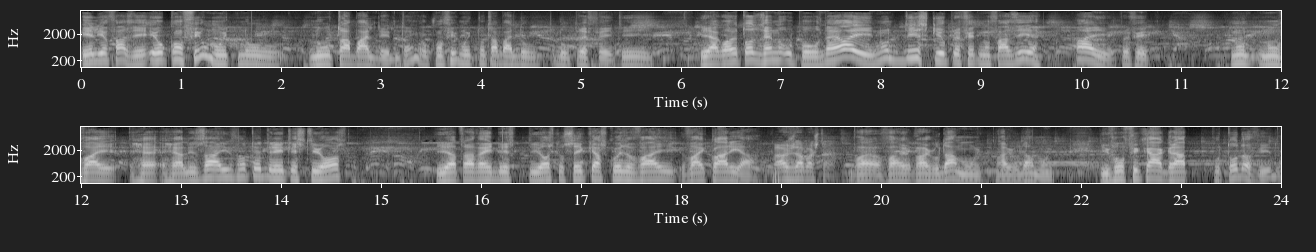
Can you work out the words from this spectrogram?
ele ia fazer. Eu confio muito no, no trabalho dele, então eu confio muito no trabalho do, do prefeito. E, e agora eu estou dizendo o povo, né? Aí, não disse que o prefeito não fazia? Aí, o prefeito não, não vai re realizar e vou ter direito a esse quiosque. E através desse quiosque eu sei que as coisas vai, vai clarear. Vai ajudar bastante. Vai, vai, vai ajudar muito, vai ajudar muito. E vou ficar grato por toda a vida.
